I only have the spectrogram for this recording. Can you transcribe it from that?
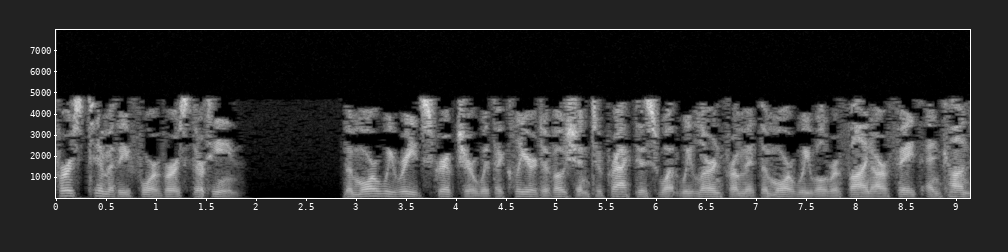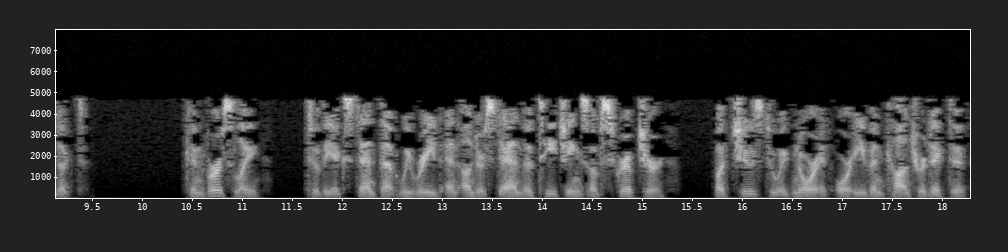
1 Timothy 4 verse 13 The more we read scripture with a clear devotion to practice what we learn from it the more we will refine our faith and conduct. Conversely, to the extent that we read and understand the teachings of scripture, but choose to ignore it or even contradict it,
